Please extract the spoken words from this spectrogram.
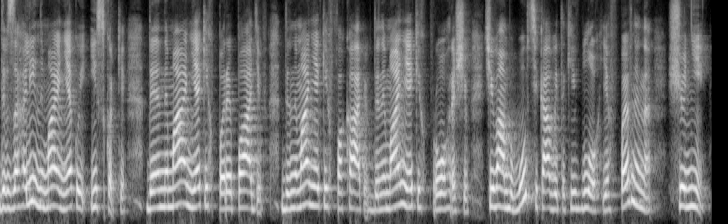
де взагалі немає ніякої іскорки, де немає ніяких перепадів, де немає ніяких факапів, де немає ніяких програшів. Чи вам би був цікавий такий блог? Я впевнена, що ні.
